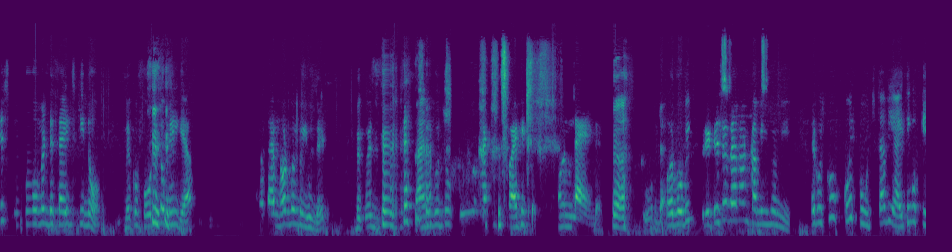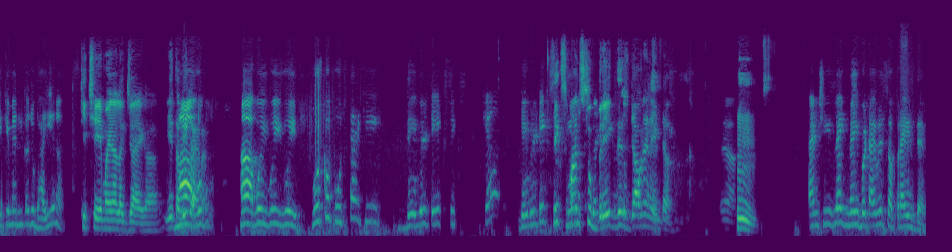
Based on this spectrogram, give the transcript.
This woman decides कि no, मेरे को fort तो मिल गया, but I'm not going to use it because I'm going to fight on land. और वो भी Britishers are not coming for me. Like उसको कोई पूछता भी आई थिंक वो केके मैन का जो भाई है ना कि छह महीना लग जाएगा ये तभी हाँ है वो? हाँ वही वही वही वो उसको पूछता है कि they will take six क्या they will take six months to break this down and enter Hmm. and she's like नहीं but I will surprise them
